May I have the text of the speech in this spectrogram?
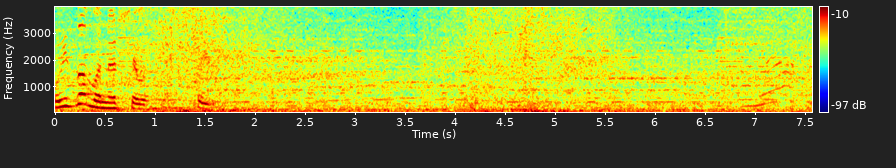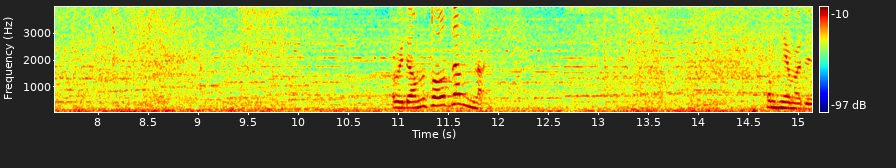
Wisdom when not showing here, please. Are we done with all of them? Nice. Come here, my dude.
